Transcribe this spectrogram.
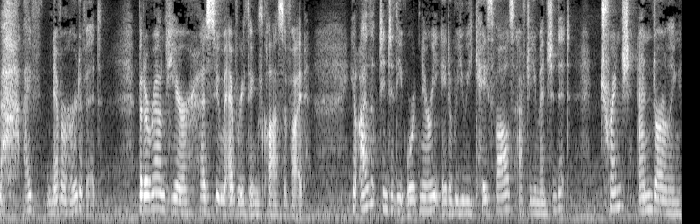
Ah, I've never heard of it. But around here, I assume everything's classified. You know, I looked into the ordinary AWE case files after you mentioned it. Trench and Darling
